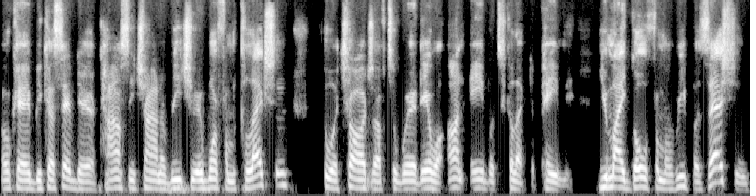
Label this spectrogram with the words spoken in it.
Okay, because if they're constantly trying to reach you, it went from collection to a charge off to where they were unable to collect the payment. You might go from a repossession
